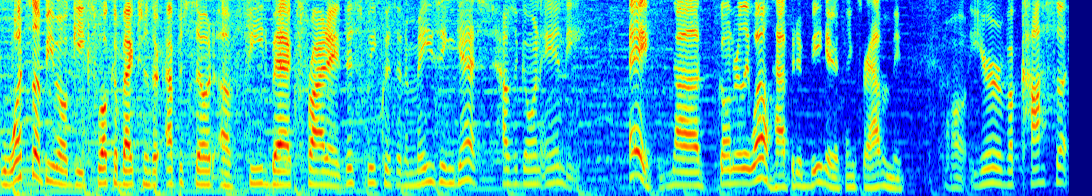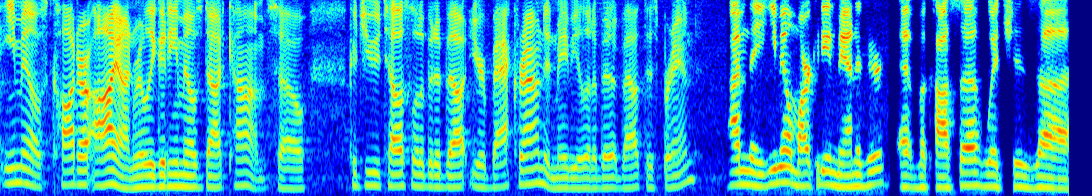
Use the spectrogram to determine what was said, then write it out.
What's up, email geeks? Welcome back to another episode of Feedback Friday. This week with an amazing guest. How's it going, Andy? Hey, uh, it's going really well. Happy to be here. Thanks for having me. Well, your Vacasa emails caught our eye on reallygoodemails.com. So, could you tell us a little bit about your background and maybe a little bit about this brand? I'm the email marketing manager at Vacasa, which is uh,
